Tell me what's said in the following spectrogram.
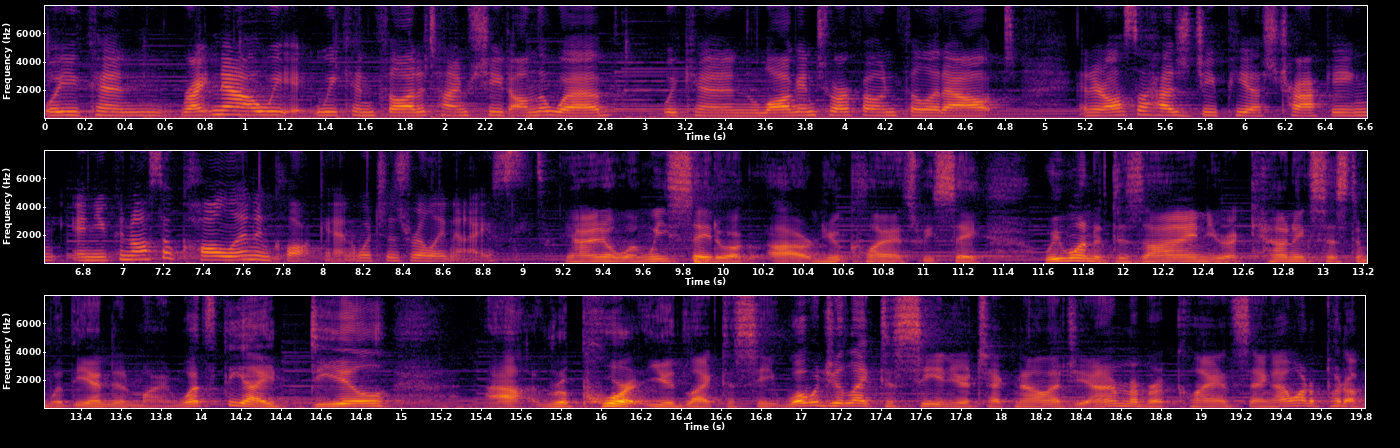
Well, you can, right now we, we can fill out a timesheet on the web, we can log into our phone, fill it out, and it also has GPS tracking, and you can also call in and clock in, which is really nice. Yeah, I know when we say to our, our new clients, we say, we want to design your accounting system with the end in mind. What's the ideal uh, report you'd like to see? What would you like to see in your technology? I remember a client saying, I want to put a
